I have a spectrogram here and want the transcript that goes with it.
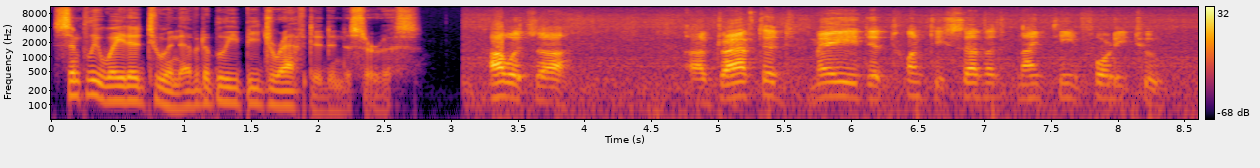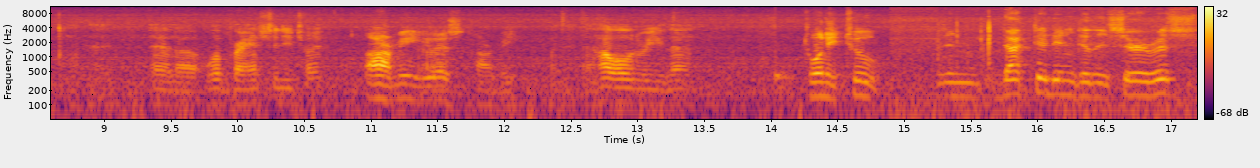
simply waited to inevitably be drafted into service. I was uh, uh, drafted May the 27th, 1942. Okay. And uh, what branch did you join? Army, U.S. Army. And how old were you then? 22. Inducted into the service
